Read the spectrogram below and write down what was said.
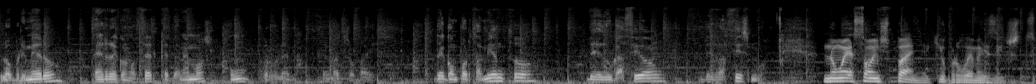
Lo primeiro es reconocer que tenemos un problema en nuestro país. De comportamiento, de educación, de racismo. Não é só em Espanha que o problema existe.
